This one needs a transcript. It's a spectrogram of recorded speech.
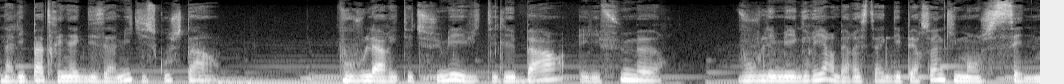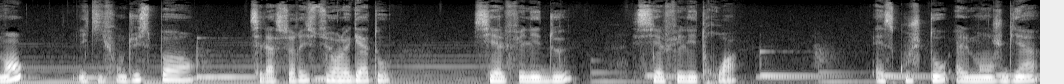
n'allez pas traîner avec des amis qui se couchent tard. Vous voulez arrêter de fumer, éviter les bars et les fumeurs. Vous voulez maigrir, ben restez avec des personnes qui mangent sainement et qui font du sport. C'est la cerise sur le gâteau. Si elle fait les deux, si elle fait les trois, elle se couche tôt, elle mange bien,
